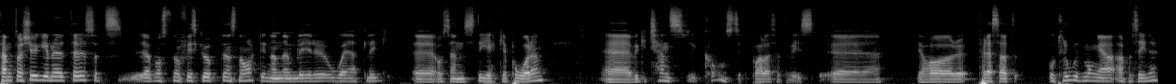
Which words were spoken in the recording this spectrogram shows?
15-20 minuter så att jag måste nog fiska upp den snart innan den blir oätlig. Eh, och sen steka på den. Eh, vilket känns konstigt på alla sätt och vis. Eh, jag har pressat otroligt många apelsiner.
